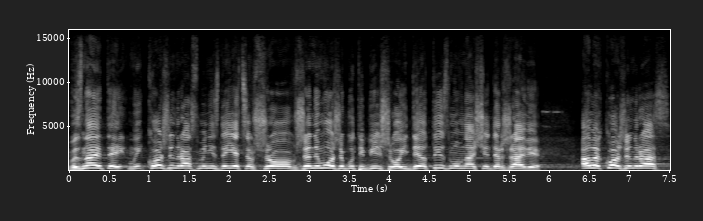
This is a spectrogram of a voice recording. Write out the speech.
ви знаєте, ми кожен раз мені здається, що вже не може бути більшого ідіотизму в нашій державі, але кожен раз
